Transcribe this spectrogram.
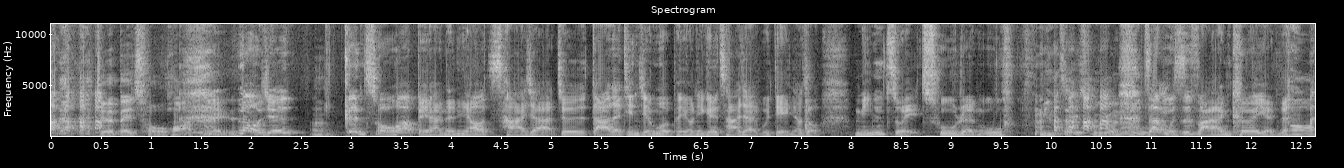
觉得被丑化之类的。那我觉得，嗯，更丑化北韩的，你要查一下，就是大家在听节目的朋友，你可以查一下，有部电影叫做《名嘴出任务》。名嘴出任务，詹姆斯·法兰科演的。哦，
